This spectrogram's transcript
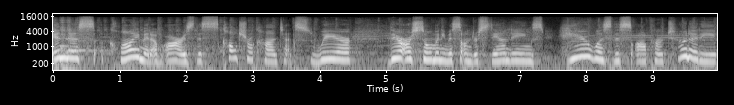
In this climate of ours, this cultural context where there are so many misunderstandings, here was this opportunity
